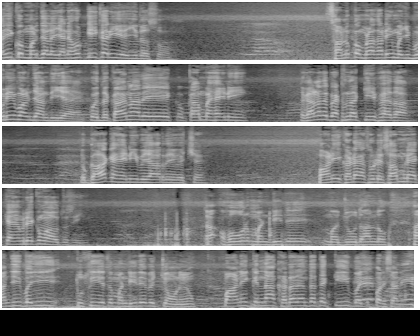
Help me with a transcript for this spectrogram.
ਅਸੀਂ ਘੁੰਮਣ ਚਲੇ ਜਾਂਦੇ ਹੋਰ ਕੀ ਕਰੀਏ ਜੀ ਦੱਸੋ? ਸਾਨੂੰ ਘੁੰਮਣਾ ਸਾਡੀ ਮਜਬੂਰੀ ਬਣ ਜਾਂਦੀ ਹੈ। ਕੋਈ ਦੁਕਾਨਾਂ ਦੇ ਕ- ਕੰਮ ਹੈ ਨਹੀਂ। ਦੁਕਾਨਾਂ ਤੇ ਬੈਠਣ ਦਾ ਕੀ ਫਾਇਦਾ? ਤੇ ਗਾਹਕ ਹੈ ਨਹੀਂ ਬਾਜ਼ਾਰ ਦੇ ਵਿੱਚ। ਪਾਣੀ ਖੜਾ ਹੈ ਤੁਹਾਡੇ ਸਾਹਮਣੇ ਆ, ਕੈਮਰੇ ਘੁਮਾਓ ਤੁਸੀਂ। ਤਾਂ ਹੋਰ ਮੰਡੀ ਦੇ ਮੌਜੂਦ ਹਨ ਲੋਕ। ਹਾਂਜੀ ਬਾਈ ਜੀ, ਤੁਸੀਂ ਇਸ ਮੰਡੀ ਦੇ ਵਿੱਚ ਆਉਣੇ ਹੋ। ਪਾਣੀ ਕਿੰਨਾ ਖੜਾ ਰਹਿੰਦਾ ਤੇ ਕੀ ਵਜ੍ਹਾ ਪਰੇਸ਼ਾਨੀ? ਪਾਣੀ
